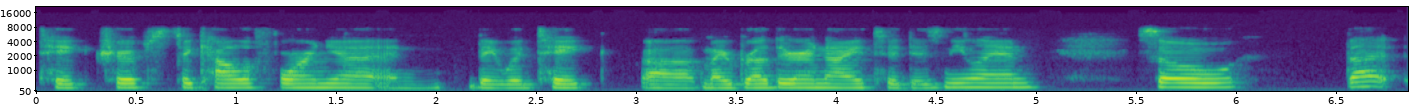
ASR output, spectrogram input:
take trips to California, and they would take uh, my brother and I to Disneyland. So that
